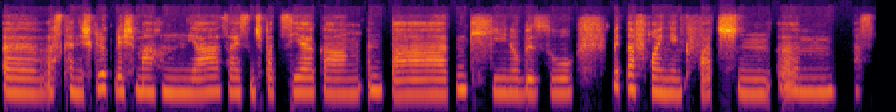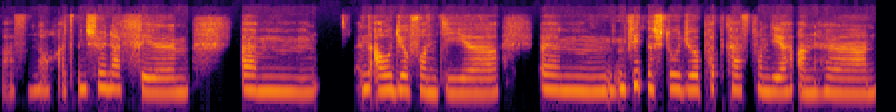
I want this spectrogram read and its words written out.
äh, was kann dich glücklich machen, ja, sei es ein Spaziergang, ein Bad, ein Kinobesuch, mit einer Freundin quatschen, ähm, was war es noch, als ein schöner Film, ähm, ein Audio von dir, ähm, im Fitnessstudio Podcast von dir anhören,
